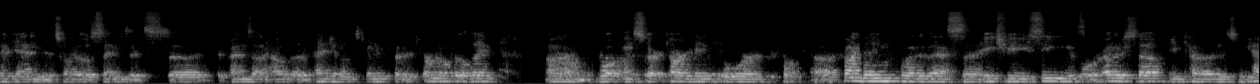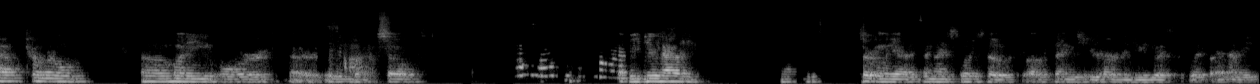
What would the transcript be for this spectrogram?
again, it's one of those things, it's, uh, depends on how the pendulum swings for the terminal building. Um, what we start targeting for, uh, funding, whether that's uh, HVAC or other stuff, because we have terminal uh, money or, or, so. We do have. Certainly a, a nice list of, of things you have to do with, with money.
